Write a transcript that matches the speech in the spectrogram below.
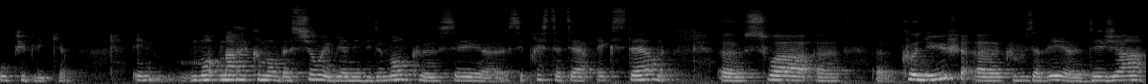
au public. Ma recommandation est bien évidemment que ces, ces prestataires externes soient connus, que vous avez déjà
